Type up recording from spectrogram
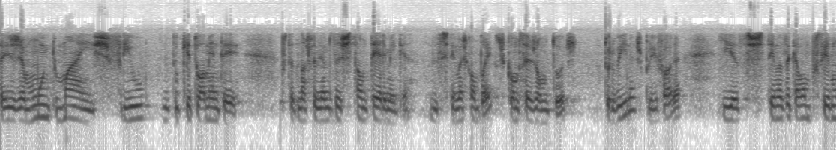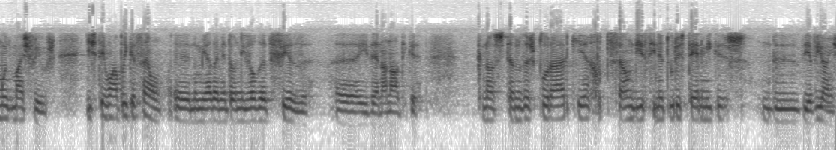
seja muito mais frio do que atualmente é. Portanto, nós fazemos a gestão térmica de sistemas complexos, como sejam motores, turbinas, por aí fora, e esses sistemas acabam por ser muito mais frios. Isto tem uma aplicação, eh, nomeadamente ao nível da defesa eh, e da aeronáutica, que nós estamos a explorar, que é a redução de assinaturas térmicas de, de, aviões.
